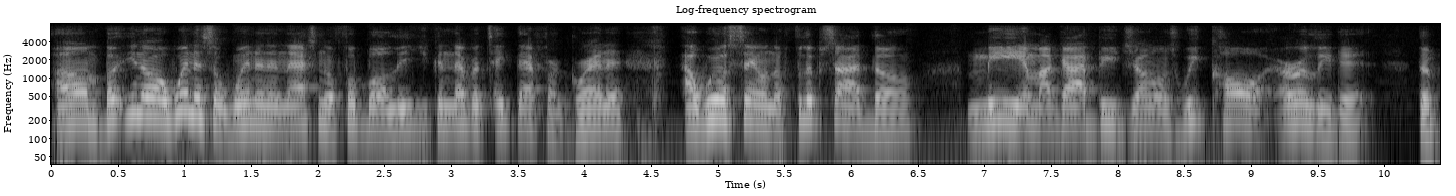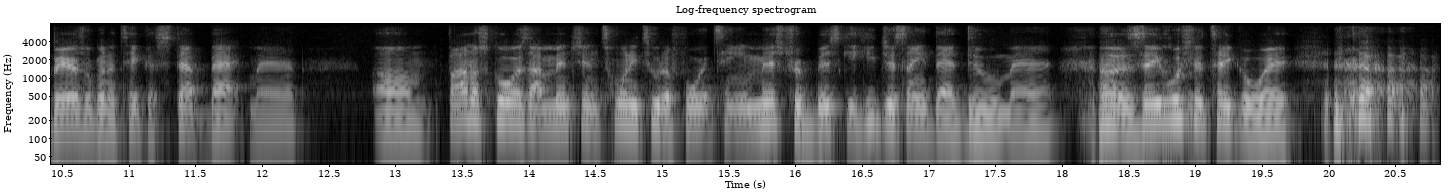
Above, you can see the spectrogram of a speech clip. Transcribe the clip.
Um, but you know, a win is a win in the National Football League. You can never take that for granted. I will say on the flip side, though me and my guy B Jones, we called early that the Bears were going to take a step back, man. Um, final scores I mentioned 22 to 14. Mitch Trubisky, he just ain't that dude, man. Uh, Zay, what's your takeaway?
